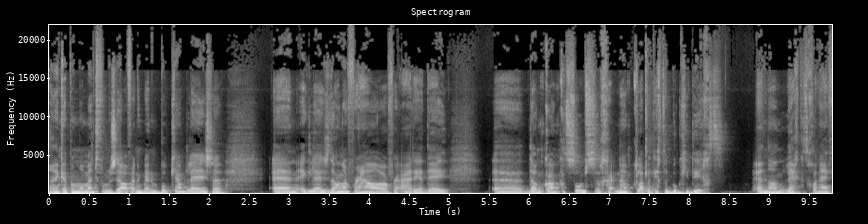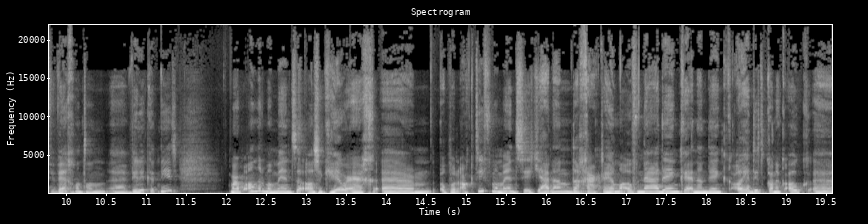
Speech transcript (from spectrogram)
en ik heb een moment voor mezelf en ik ben een boekje aan het lezen en ik lees dan een verhaal over ADHD, dan kan ik het soms, dan klap ik echt het boekje dicht en dan leg ik het gewoon even weg, want dan wil ik het niet. Maar op andere momenten, als ik heel erg um, op een actief moment zit, ja, dan, dan ga ik er helemaal over nadenken. En dan denk ik, oh ja, dit kan ik ook uh,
